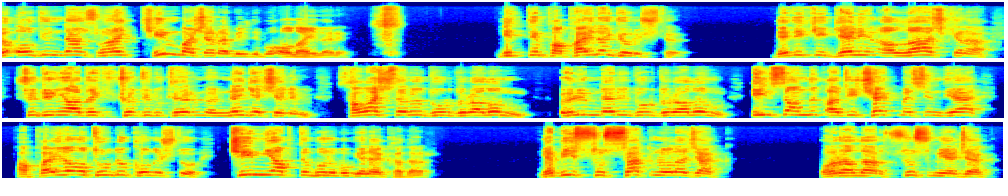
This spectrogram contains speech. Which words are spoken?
ve o günden sonra kim başarabildi bu olayları? Gitti papayla görüştü. Dedi ki gelin Allah aşkına şu dünyadaki kötülüklerin önüne geçelim. Savaşları durduralım. Ölümleri durduralım. insanlık acı çekmesin diye papayla oturdu konuştu. Kim yaptı bunu bugüne kadar? Ya biz sussak ne olacak? Oralar susmayacak.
